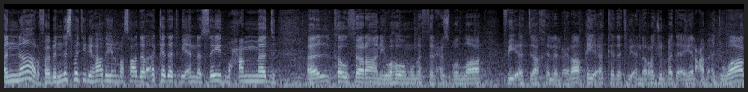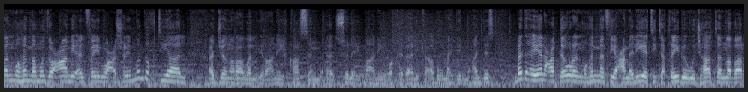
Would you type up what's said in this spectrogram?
النار. فبالنسبة لهذه المصادر أكدت بأن السيد محمد الكوثراني وهو ممثل حزب الله في الداخل العراقي أكدت بأن الرجل بدأ يلعب أدوارا مهمة منذ عام 2020 منذ اغتيال الجنرال الإيراني قاسم سليماني وكذلك أبو مهدي المهندس بدأ يلعب دورا مهما في عملية تقريب وجهات النظر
